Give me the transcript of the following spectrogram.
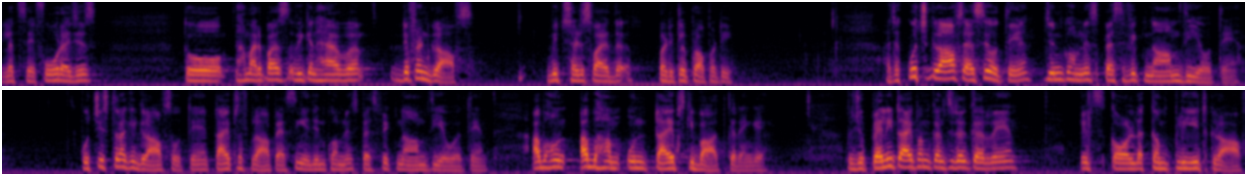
لیٹ سے فور ایجز تو ہمارے پاس we can have different graphs which satisfy the particular property اچھا کچھ گرافس ایسے ہوتے ہیں جن کو ہم نے اسپیسیفک نام دیے ہوتے ہیں کچھ اس طرح کے گرافس ہوتے ہیں ٹائپس آف گراف ایسی ہیں جن کو ہم نے اسپیسیفک نام دیے ہوتے ہیں اب ہم اب ہم ان ٹائپس کی بات کریں گے تو جو پہلی ٹائپ ہم کنسیڈر کر رہے ہیں it's called a complete graph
